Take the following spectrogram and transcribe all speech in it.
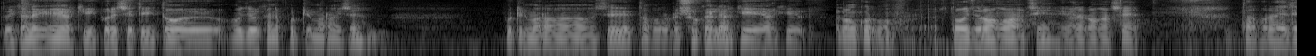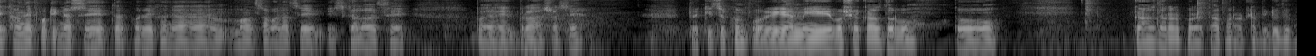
তো এখানে আর কি পরিস্থিতি। তো ওই যে ওইখানে পুটিন মারা হয়েছে। পুটিন মারা হয়েছে, তারপর ওটা শুকাইলে আর কি আর কি রং করব। তো ওই যে রঙও আনছি, এখানে রং আছে। তারপরে এখানে পুটিন আছে, তারপরে এখানে মাল সাবান আছে স্কালা আছে ব্রাশ আছে। তো কিছুক্ষণ পরে আমি অবশ্যই কাজ ধরবো। তো কাজ ধরার পরে তারপর একটা ভিডিও দেব।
